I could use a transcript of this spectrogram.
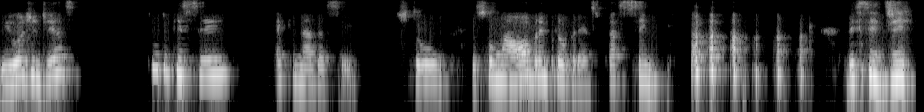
E hoje em dia, tudo que sei é que nada sei. Estou, eu sou uma obra em progresso, para sempre. Decidi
